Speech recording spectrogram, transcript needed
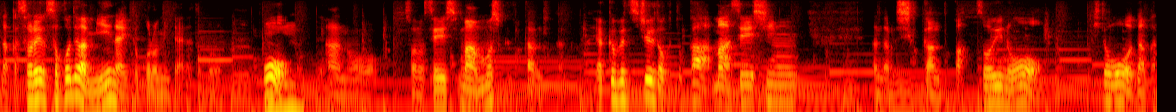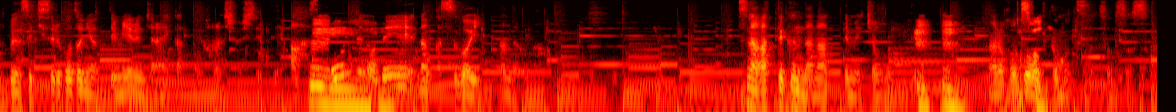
なんかそれ、そこでは見えないところみたいなところ。を、うんあの、その精神、まあもしくは薬物中毒とか、まあ精神、なんだろう、疾患とか、そういうのを、人をなんか分析することによって見えるんじゃないかっていう話をしてて、あ、そういうので、なんかすごい、なんだろうな、つながってくんだなってめっちゃ思って、うんうん。なるほどと思ってた。そうそうそう。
